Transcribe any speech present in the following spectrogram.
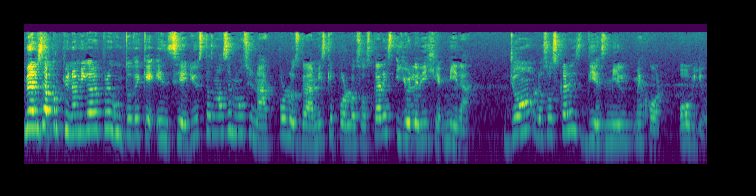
me risa porque una amiga me preguntó de que en serio estás más emocionada por los Grammys que por los Oscars y yo le dije, mira, yo, los Oscars, 10.000 mejor, obvio.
